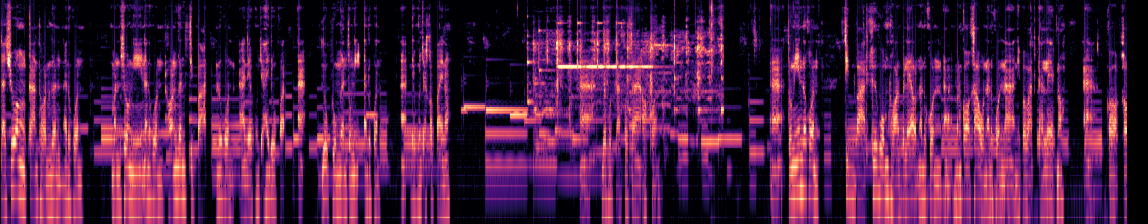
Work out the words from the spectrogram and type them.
แต่ช่วงการถอนเงินนะทุกคน มันช่วงนี้นะทุกคนถอนเงิน 10 บาทนะทุกคนอ่าเดี๋ยวผมจะให้ดูก่อนอ่ารูปถุงเงินตรงนี้นะทุกคนอ่าเดี๋ยวผมจะเข้าไปเนาะอ่าเดี๋ยวผมตัดโฆษณาออกก่อน อ่า ตรงนี้นะทุกคนสิบบาทคือผมถอนไปแล้วนะทุกคน อ่า มันก็เข้านะทุกคน อ่า นี่ประวัติการแรกเนาะ อ่า ก็เข้า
